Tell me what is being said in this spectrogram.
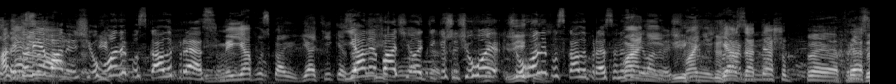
Анатолій Іванович, чого не пускали пресу? Ми я пускаю, я тільки за Я те, не щоб- бачила тільки що чого, чого не пускали пресу, Анатолій Вані, Іванович. Вані, я за те, щоб е, пресу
